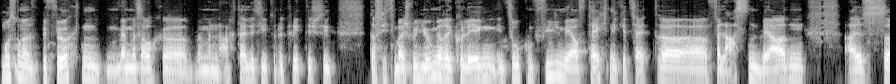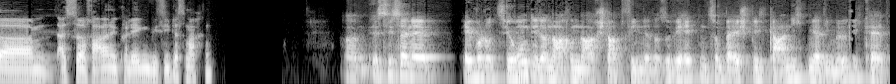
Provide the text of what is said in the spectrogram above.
muss man befürchten, wenn man es auch, äh, wenn man Nachteile sieht oder kritisch sieht, dass sich zum Beispiel jüngere Kollegen in Zukunft viel mehr auf Technik etc. Äh, verlassen werden als, äh, als so erfahrene Kollegen, wie Sie das machen? Ähm, es ist eine Evolution, die da nach und nach stattfindet. Also wir hätten zum Beispiel gar nicht mehr die Möglichkeit,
